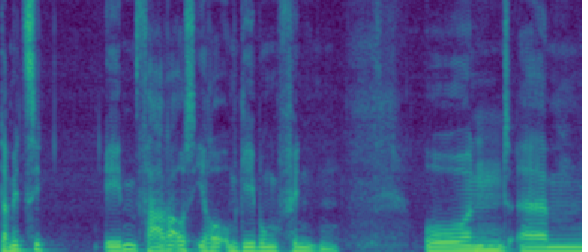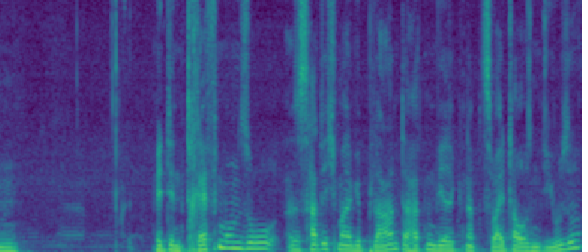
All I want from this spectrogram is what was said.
damit sie eben Fahrer aus ihrer Umgebung finden. Und mhm. ähm, mit den Treffen und so, das hatte ich mal geplant, da hatten wir knapp 2000 User.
